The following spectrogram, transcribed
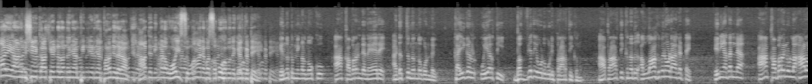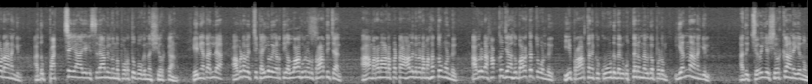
ആരെയാണ് മുഷിരിക്കാക്കേണ്ടതെന്ന് ഞാൻ പിന്നീട് ഞാൻ പറഞ്ഞു തരാം. ആദ്യം നിങ്ങളെ വോയിസ് മാനവ സമൂഹം കേൾക്കട്ടെ. എന്നിട്ടും നിങ്ങൾ നോക്കൂ ആ ഖബറിന്റെ നേരെ അടുത്ത് നിന്നുകൊണ്ട് കൈകൾ ഉയർത്തി ഭവ്യതയോടുകൂടി പ്രാർത്ഥിക്കുന്നു. ആ പ്രാർത്ഥിക്കുന്നത് അള്ളാഹുവിനോടാകട്ടെ. ഇനി അതല്ല ആ ഖബറിലുള്ള ആളോടാണെങ്കിൽ അത് പച്ചയായ ഇസ്ലാമിൽ നിന്ന് പുറത്തു പോകുന്ന ഷിർക്കാണ് ഇനി അതല്ല അവിടെ വെച്ച് കൈകൾ ഉയർത്തി അള്ളാഹുവിനോട് പ്രാർത്ഥിച്ചാൽ ആ മറമാടപ്പെട്ട ആളുകളുടെ മഹത്വം കൊണ്ട് അവരുടെ ഹക്ക് ജാഹ് ബർക്കത്ത് കൊണ്ട് ഈ പ്രാർത്ഥനയ്ക്ക് കൂടുതൽ ഉത്തരം നൽകപ്പെടും എന്നാണെങ്കിൽ അത് ചെറിയ ശിർക്കാണ് എന്നും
